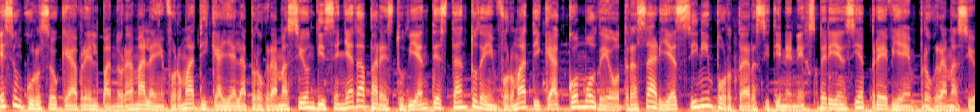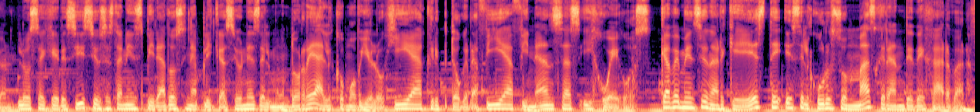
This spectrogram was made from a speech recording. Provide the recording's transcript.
Es un curso que abre el panorama a la informática y a la programación diseñada para estudiantes tanto de informática como de otras áreas sin importar si tienen experiencia previa en programación. Los ejercicios están inspirados en aplicaciones del mundo real como biología, criptografía, finanzas y juegos. Cabe mencionar que este es el curso más grande de Harvard.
